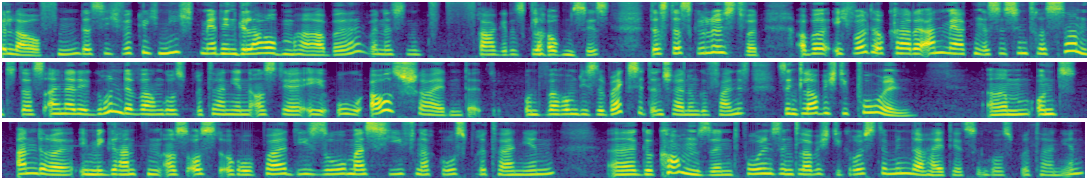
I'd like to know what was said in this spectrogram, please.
schiefgelaufen, dass ich wirklich nicht mehr den Glauben habe, wenn es eine Frage des Glaubens ist, dass das gelöst wird. Aber ich wollte auch gerade anmerken, es ist interessant, dass einer der Gründe, warum Großbritannien aus der EU ausscheiden und warum diese Brexit-Entscheidung gefallen ist, sind, glaube ich, die Polen. Ähm, und andere Immigranten aus Osteuropa, die so massiv nach Großbritannien äh, gekommen sind. Polen sind, glaube ich, die größte Minderheit jetzt in Großbritannien.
